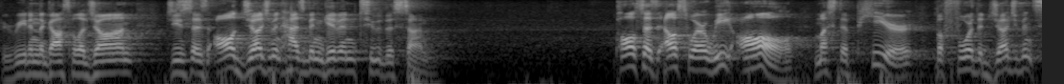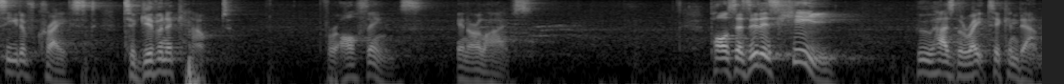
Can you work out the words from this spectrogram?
If you read in the Gospel of John, Jesus says, All judgment has been given to the Son. Paul says elsewhere, we all must appear before the judgment seat of Christ to give an account for all things in our lives. Paul says it is he who has the right to condemn.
